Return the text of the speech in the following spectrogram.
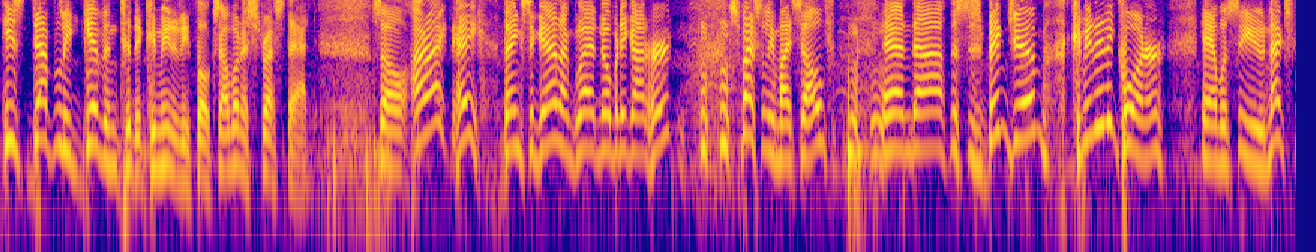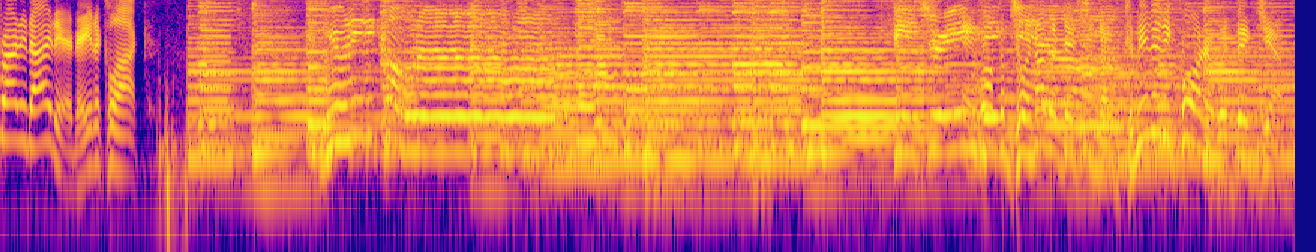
he's definitely given to the community, folks. I want to stress that. So all right, hey, thanks again. I'm glad nobody got hurt, especially myself. and uh, this is Big Jim Community Corner, and we'll see you next Friday night at eight o'clock. Community Corner. Featuring And welcome Big to another edition of Community Corner with Big Jim.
